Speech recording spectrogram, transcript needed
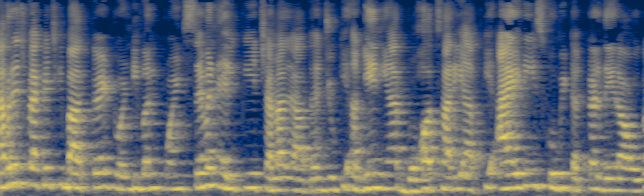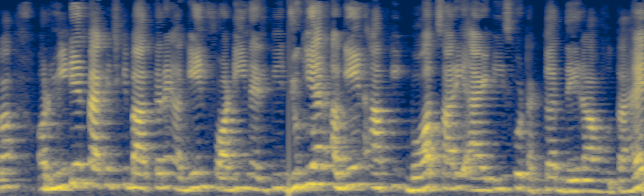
एवरेज पैकेज की बात करें 21.7 एलपीए चला जाता है, जो कि अगेन यार बहुत सारी आपकी आईडीज को भी टक्कर दे रहा होगा। और मीडियम पैकेज की बात करें अगेन 14 एलपी जो कि यार अगेन आपकी बहुत सारी आईडीज को टक्कर दे रहा होता है।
